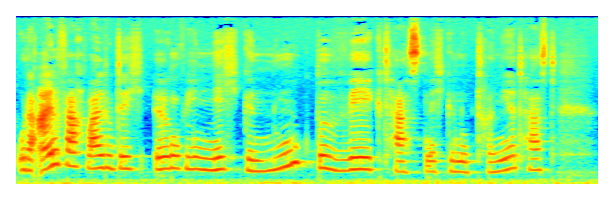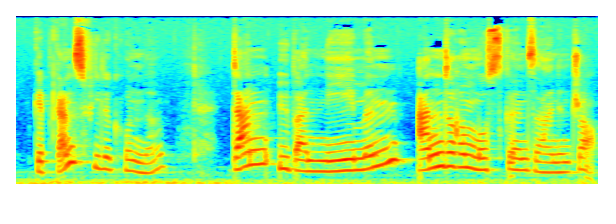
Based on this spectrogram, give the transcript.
oder einfach, weil du dich irgendwie nicht genug bewegt hast, nicht genug trainiert hast, gibt ganz viele Gründe, dann übernehmen andere Muskeln seinen Job.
